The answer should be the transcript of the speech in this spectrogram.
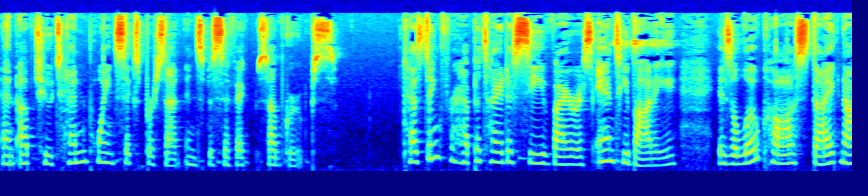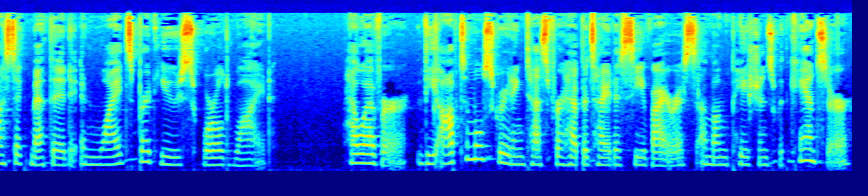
and up to 10.6% in specific subgroups. Testing for hepatitis C virus antibody is a low cost diagnostic method in widespread use worldwide. However, the optimal screening test for hepatitis C virus among patients with cancer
